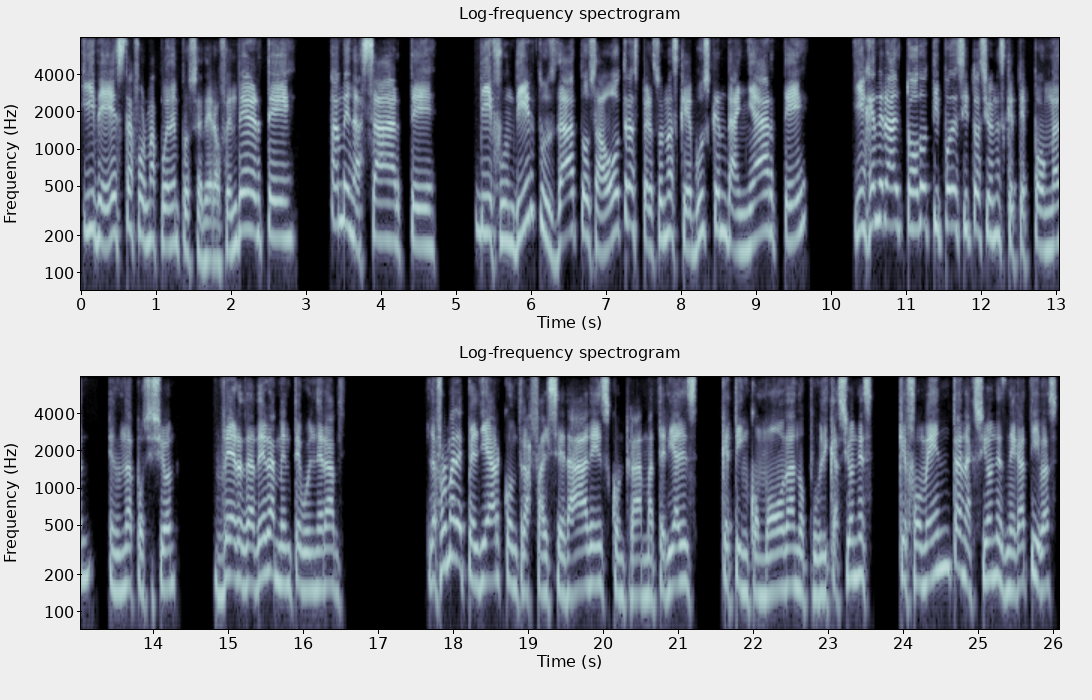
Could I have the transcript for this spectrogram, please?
y de esta forma pueden proceder a ofenderte, amenazarte, difundir tus datos a otras personas que busquen dañarte y en general todo tipo de situaciones que te pongan en una posición verdaderamente vulnerable. La forma de pelear contra falsedades, contra materiales que te incomodan o publicaciones que fomentan acciones negativas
